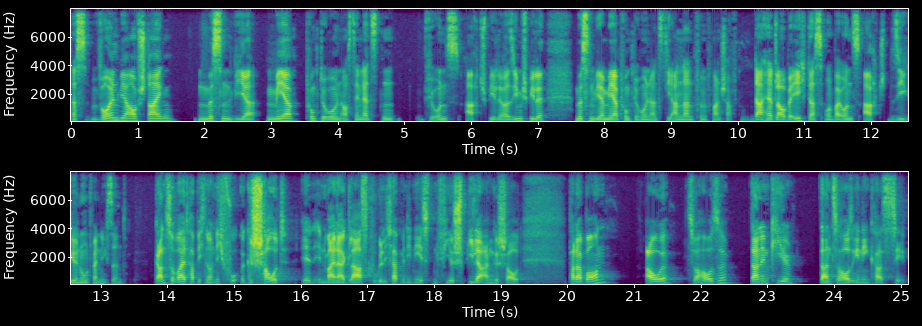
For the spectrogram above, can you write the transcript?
dass wollen wir aufsteigen, müssen wir mehr Punkte holen aus den letzten für uns acht Spiele oder sieben Spiele, müssen wir mehr Punkte holen als die anderen fünf Mannschaften. Daher glaube ich, dass bei uns acht Siege notwendig sind. Ganz so weit habe ich noch nicht vor, geschaut in, in meiner Glaskugel. Ich habe mir die nächsten vier Spiele angeschaut. Paderborn, Aue zu Hause, dann in Kiel, dann zu Hause gegen den KSC.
